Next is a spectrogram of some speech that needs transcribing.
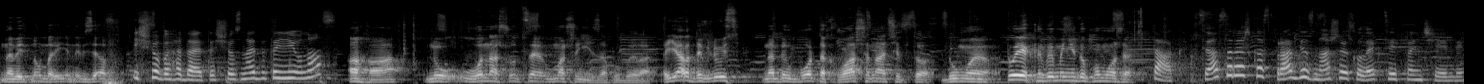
навіть номер її не взяв. І що ви гадаєте, що знайдете її у нас? Ага, ну вона ж оце в машині загубила. А я дивлюсь на білбордах, ваша начебто. Думаю, хто як не ви мені допоможе. Так, ця сережка справді з нашої колекції Франчеллі.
